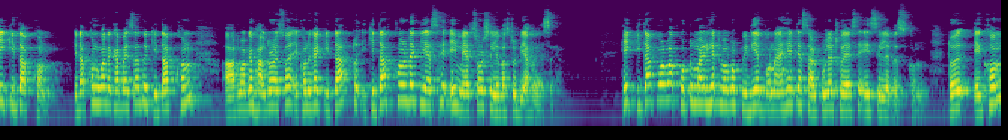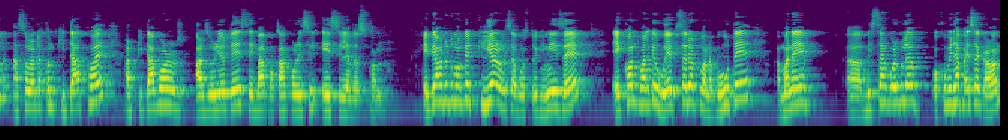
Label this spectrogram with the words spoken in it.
এই কিতাপখন কিতাপখন তোমাৰ দেখা পাইছা যে কিতাপখন তোমালোকে ভালদৰে চোৱা এখন কিতাপ। তো কিতাপখনতে কি আছে এই মেথছৰ চিলেবাছটো দিয়া হৈ আছে। সেই কিতাপৰ বা ফটো মাৰিহে তোমালোকৰ পি ডি এফ বনাইহে এতিয়া চাৰ্কুলেট হৈ আছে এই চিলেবাছখন তো এইখন আচলতে এখন কিতাপ হয় আৰু কিতাপৰ জৰিয়তে ছেবা প্ৰকাশ কৰিছিল এই চিলেবাছখন এতিয়া হয়তো তোমালোকে ক্লিয়াৰ হৈছে বস্তুখিনি যে এইখন তোমালোকে ৱেবছাইটত পোৱা নাই। বহুতে মানে বিশ্বাস কৰিবলৈ অসুবিধা পাইছে কাৰণ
